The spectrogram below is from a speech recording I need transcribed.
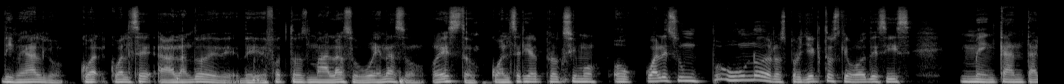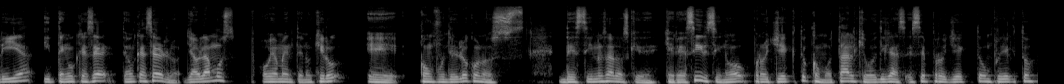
Dime algo, ¿cuál, cuál se, hablando de, de, fotos malas o buenas o, o, esto, cuál sería el próximo o cuál es un, uno de los proyectos que vos decís me encantaría y tengo que hacer, tengo que hacerlo? Ya hablamos, obviamente, no quiero eh, confundirlo con los destinos a los que querés ir, sino proyecto como tal, que vos digas, ese proyecto, un proyecto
